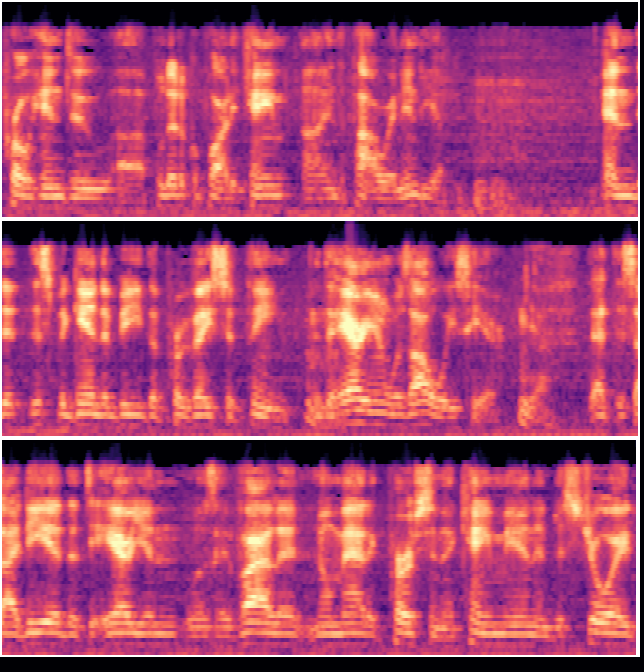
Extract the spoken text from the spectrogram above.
pro Hindu uh, political party, came uh, into power in India. And th- this began to be the pervasive theme. that The Mhm. Aryan was always here. Yeah. That this idea that the Aryan was a violent, nomadic person that came in and destroyed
